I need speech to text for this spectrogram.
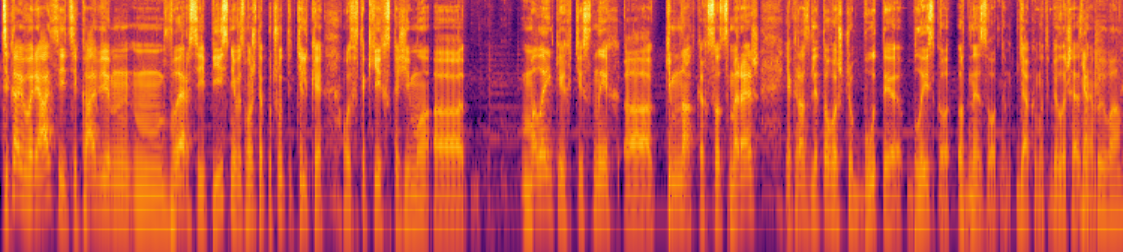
цікаві варіації, цікаві версії пісні ви зможете почути тільки от в таких, скажімо. е, Маленьких тісних е, кімнатках соцмереж, якраз для того, щоб бути близько одне з одним. Дякуємо тобі величезне. Дякую вам.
